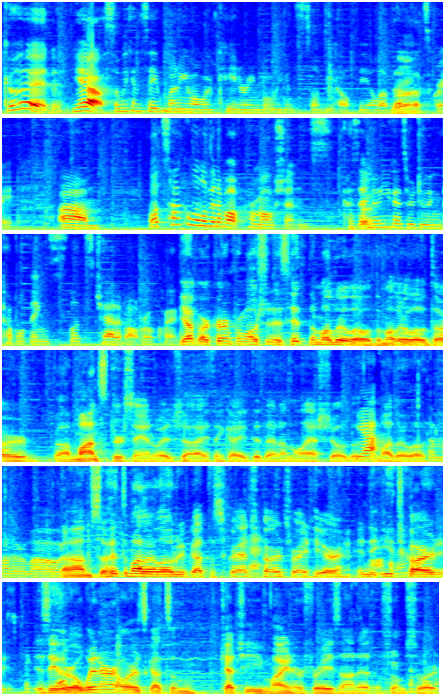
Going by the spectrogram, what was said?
Good. Yeah. So we can save money while we're catering, but we can still be healthy. I love that. Right. That's great. Um, let's talk a little bit about promotions because I know you guys are doing a couple things. Let's chat about real quick. Yep, our current promotion is hit the mother lode. The mother lode's our uh, monster sandwich. Uh, I think I did that on the last show. The, yeah. the mother lode. The mother lode. Um, so hit the mother lode. We've got the scratch Okay. cards right here, and each card is either a winner or it's got some catchy minor phrase on it of Hit some sort.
